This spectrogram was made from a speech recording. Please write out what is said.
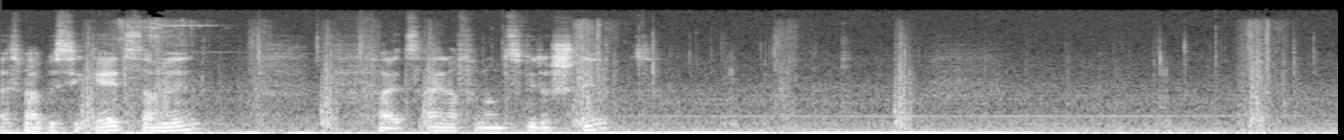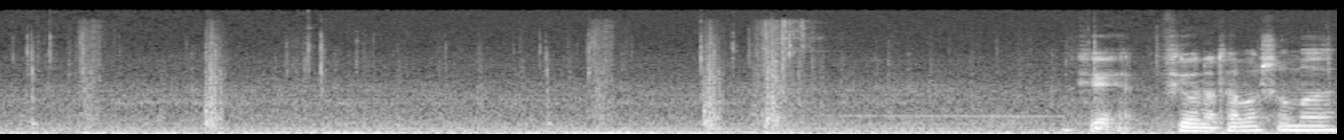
Erstmal ein bisschen Geld sammeln, falls einer von uns wieder stirbt. Okay, 400 haben wir schon mal.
